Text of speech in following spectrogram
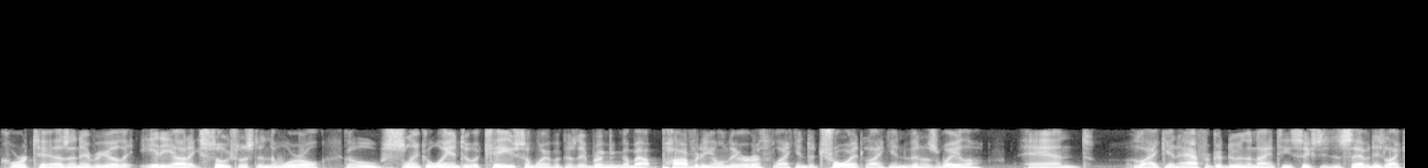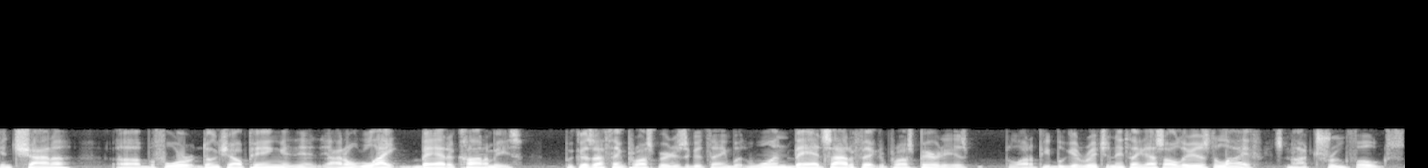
Cortez and every other idiotic socialist in the world go slink away into a cave somewhere because they're bringing about poverty on the earth, like in Detroit, like in Venezuela, and like in Africa during the 1960s and 70s, like in China uh, before Deng Xiaoping. And I don't like bad economies because I think prosperity is a good thing. But one bad side effect of prosperity is a lot of people get rich and they think that's all there is to life. It's not true, folks.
